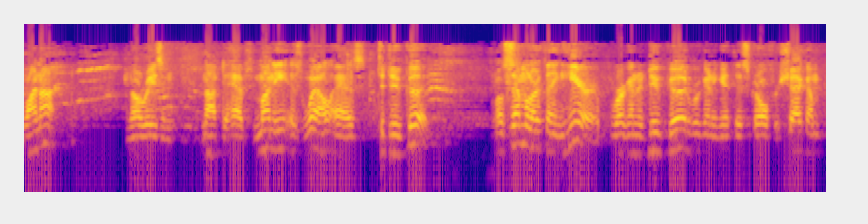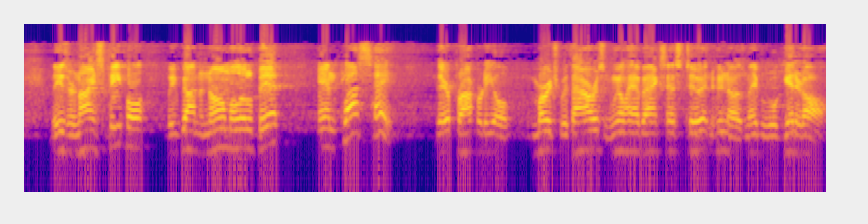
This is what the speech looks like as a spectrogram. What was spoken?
Why not? No reason not to have money as well as to do good. Well, similar thing here. We're going to do good. We're going to get this girl for Shechem. These are nice people. We've gotten to know them a little bit. And plus, hey, their property will merge with ours and we'll have access to it. And who knows, maybe we'll get it all.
